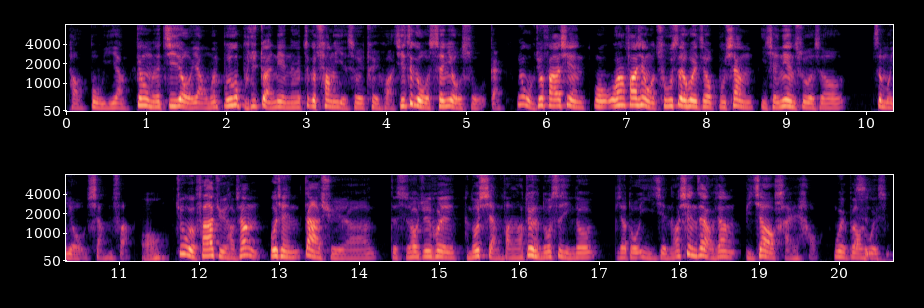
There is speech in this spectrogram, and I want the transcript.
跑步一样，跟我们的肌肉一样，我们如果不去锻炼那个，这个创意也是会退化。其实这个我深有所感，因为我就发现，我我发现我出社会之后，不像以前念书的时候这么有想法。哦，就我发觉，好像我以前大学啊的时候，就是会很多想法，然后对很多事情都比较多意见，然后现在好像比较还好，我也不知道是是为什么，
